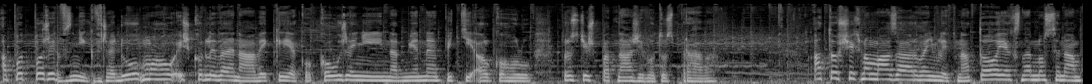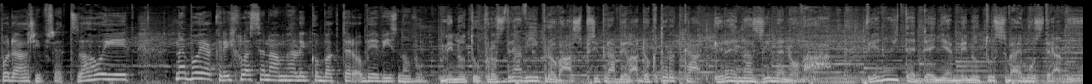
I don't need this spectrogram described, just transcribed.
A podpořit vznik vředu mohou i škodlivé návyky jako kouření, nadměrné pití alkoholu, prostě špatná životospráva. A to všechno má zároveň vliv na to, jak snadno se nám podaří před zahojit, nebo jak rychle se nám helikobakter objeví znovu. Minutu pro zdraví pro vás připravila doktorka Irena Zimenová. Věnujte denně minutu svému zdraví.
